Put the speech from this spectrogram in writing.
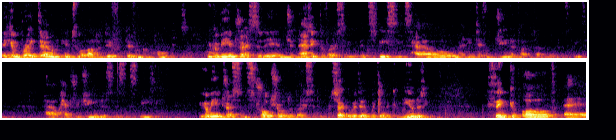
it can break down into a lot of different, different components. You could be interested in genetic diversity within species, how many different genotypes are there how heterogeneous is the species. You could be interested in structural diversity, certainly within, within a community. Think of a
